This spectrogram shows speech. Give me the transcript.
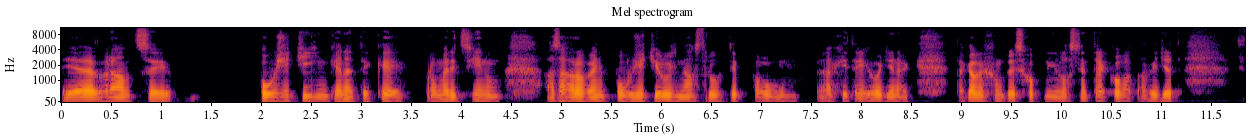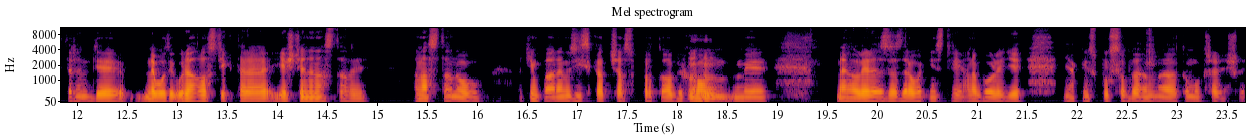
je v rámci použití genetiky pro medicínu a zároveň použití různých nástrojů typu eh, chytrých hodinek, tak abychom byli schopni vlastně trackovat a vidět ty trendy nebo ty události, které ještě nenastaly a nastanou a tím pádem získat čas pro to, abychom mm-hmm. my eh, lidé ze zdravotnictví anebo lidi nějakým způsobem eh, tomu předešli.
